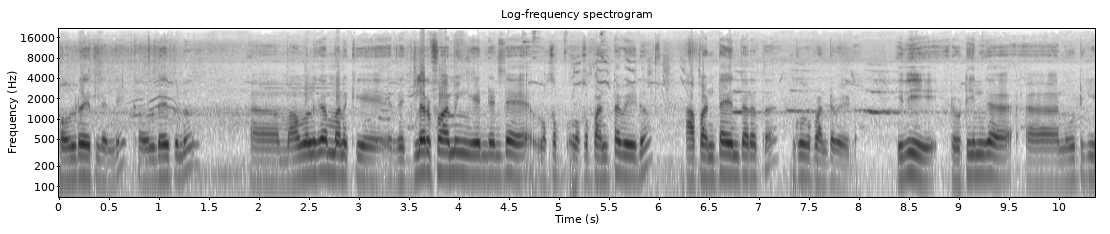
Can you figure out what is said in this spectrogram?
కౌలు రైతులండి. కౌలు రైతులు మామూలుగా మనకి రెగ్యులర్ ఫార్మింగ్ ఏంటంటే ఒక ఒక పంట వేయడం ఆ పంట అయిన తర్వాత ఇంకొక పంట వేయడం. ఇది రొటీన్గా నూటికి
